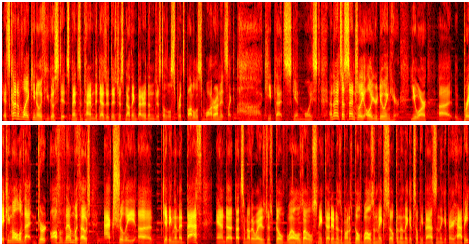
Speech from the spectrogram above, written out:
It's kind of like, you know, if you go spend some time in the desert, there's just nothing better than just a little spritz bottle with some water on it. It's like, ah, keep that skin moist. And that's essentially all you're doing here. You are uh, breaking all of that dirt off of them without actually uh, giving them a bath and uh, that's another way is just build wells. I will sneak that in as a bonus. Build wells and make soap, and then they get soapy baths, and they get very happy.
